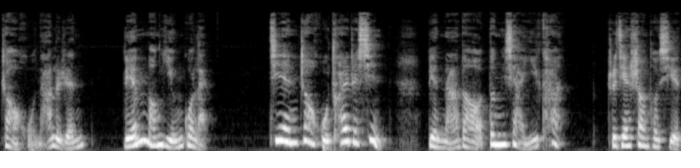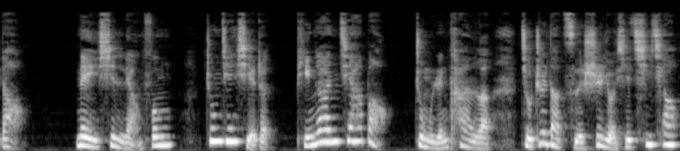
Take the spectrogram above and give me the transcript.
赵虎拿了人，连忙迎过来。见赵虎揣着信，便拿到灯下一看，只见上头写道：“内信两封，中间写着‘平安家报’。”众人看了，就知道此事有些蹊跷，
